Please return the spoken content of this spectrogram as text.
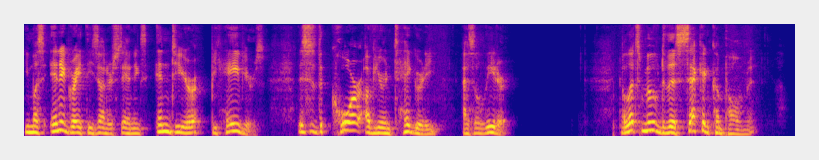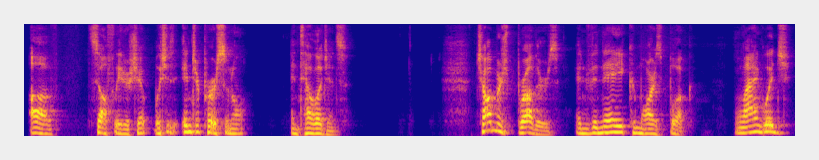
You must integrate these understandings into your behaviors. This is the core of your integrity as a leader. Now let's move to the second component of self leadership, which is interpersonal intelligence. Chalmers Brothers and Vinay Kumar's book, Language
